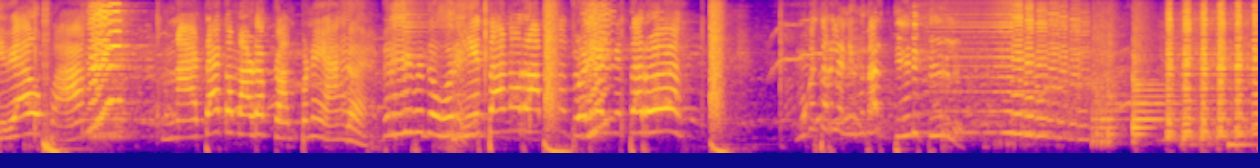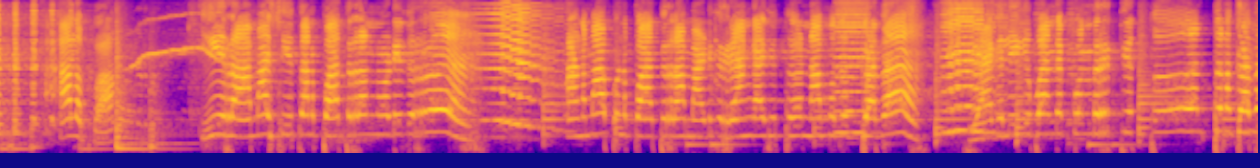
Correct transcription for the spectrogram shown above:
ಇವ್ಯಾವಪ್ಪ ನಾಟಕ ಮಾಡೋ ಕಂಪನಿ ಹಂಗ ರಾಮನ ಜೋಡಿ ನಿಂತಾರು ನೋಡಿದ್ರು? ಹಣಮಾಪನ ಪಾತ್ರ ಮಾಡಿದ್ರೆ ಹೆಂಗಾಗಿತ್ತು? ನಮ್ಮದು ಕದ ಹೆಗಲಿಗೆ ಬಂದ ಕುಂದರ್ತಿತ್ತು ಅಂತ ಕದ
